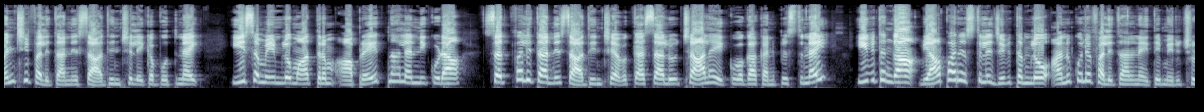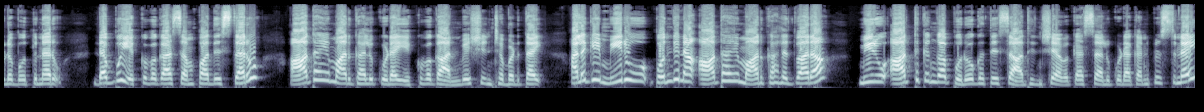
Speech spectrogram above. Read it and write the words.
మంచి ఫలితాన్ని సాధించలేకపోతున్నాయి. ఈ సమయంలో మాత్రం ఆ ప్రయత్నాలన్నీ కూడా సత్ఫలితాన్ని సాధించే అవకాశాలు చాలా ఎక్కువగా కనిపిస్తున్నాయి. ఈ విధంగా వ్యాపారస్తుల జీవితంలో అనుకూల ఫలితాలనైతే మీరు చూడబోతున్నారు. డబ్బు ఎక్కువగా సంపాదిస్తారు ఆదాయ మార్గాలు కూడా ఎక్కువగా అన్వేషించబడతాయి. అలాగే మీరు పొందిన ఆదాయ మార్గాల ద్వారా మీరు ఆర్థికంగా పురోగతి సాధించే అవకాశాలు కూడా కనిపిస్తున్నాయి.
